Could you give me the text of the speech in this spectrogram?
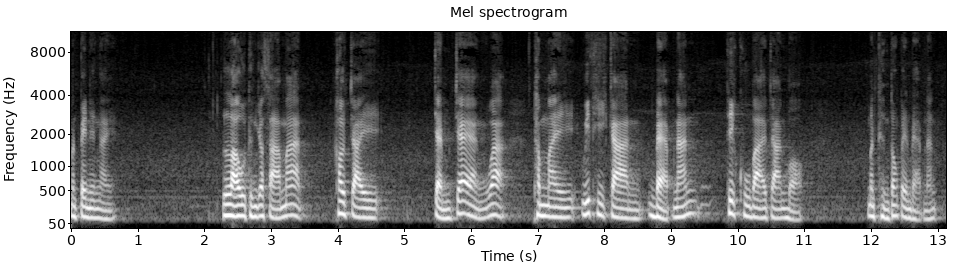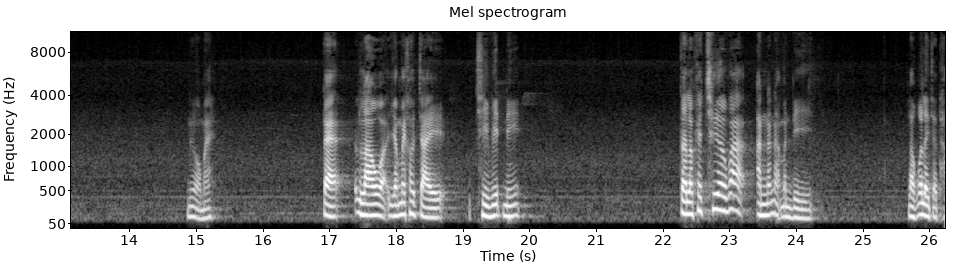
มันเป็นยังไง เราถึงจะสามารถเข้าใจแจ่มแจ้งว่าทำไมวิธีการแบบนั้นที่ครูบาอาจารย์บอก มันถึงต้องเป็นแบบนั้นนึกออกไหมแต่เราอะยังไม่เข้าใจชีวิตนี้ แต่เราแค่เชื่อว่าอันนั้นอะมันดี เราก็เลยจะท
